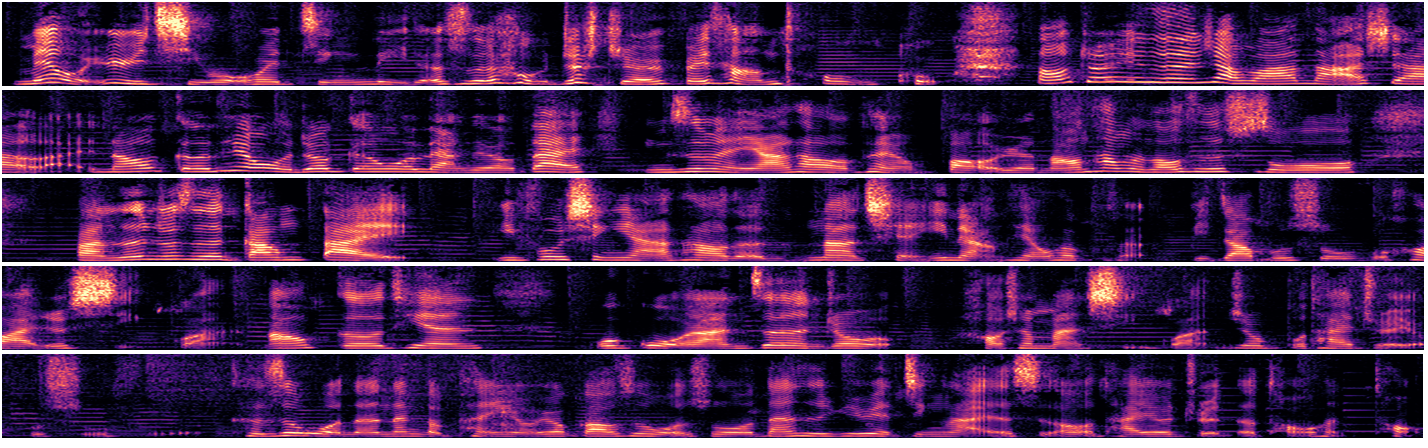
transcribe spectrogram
没有预期我会经历的，所以我就觉得非常痛苦，然后就一直很想把它拿下来。然后隔天我就跟我两个有戴隐适美牙套的朋友抱怨，然后他们都是说，反正就是刚戴一副新牙套的那前一两天会不比较不舒服，后来就习惯。然后隔天我果然真的就好像蛮习惯，就不太觉得有不舒服。可是我的那个朋友又告诉我说，但是月经来的时候，他又觉得头很痛，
